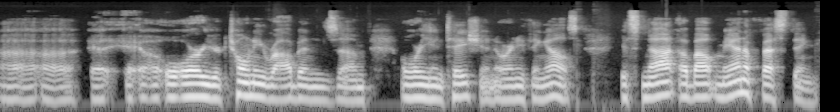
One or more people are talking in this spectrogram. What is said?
uh, uh, uh, or your Tony Robbins um, orientation or anything else. It's not about manifesting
